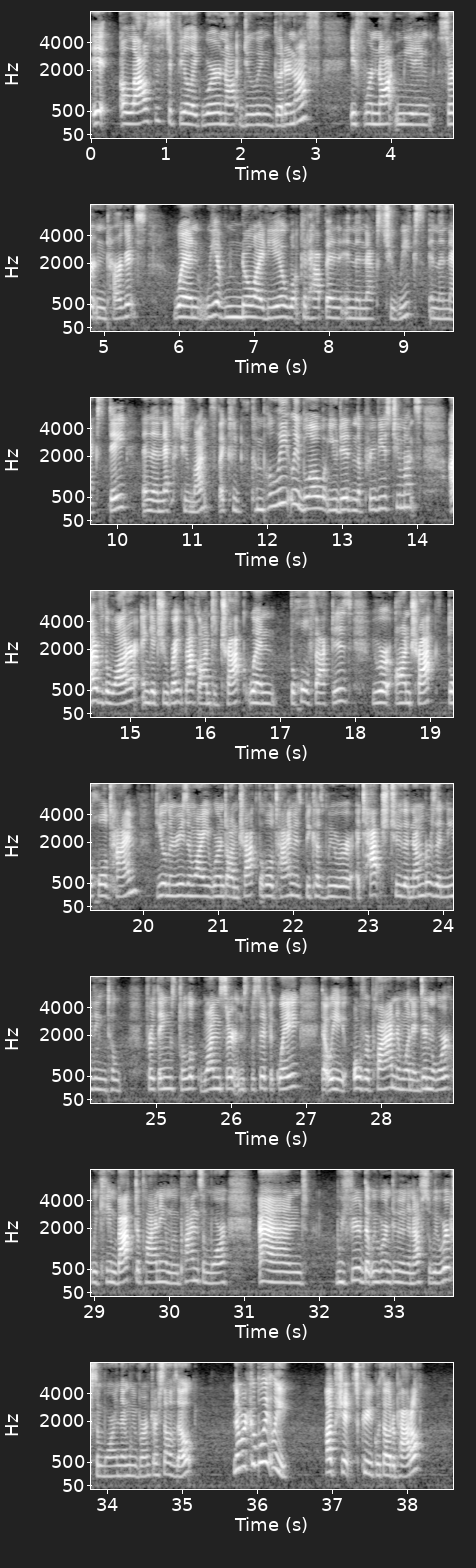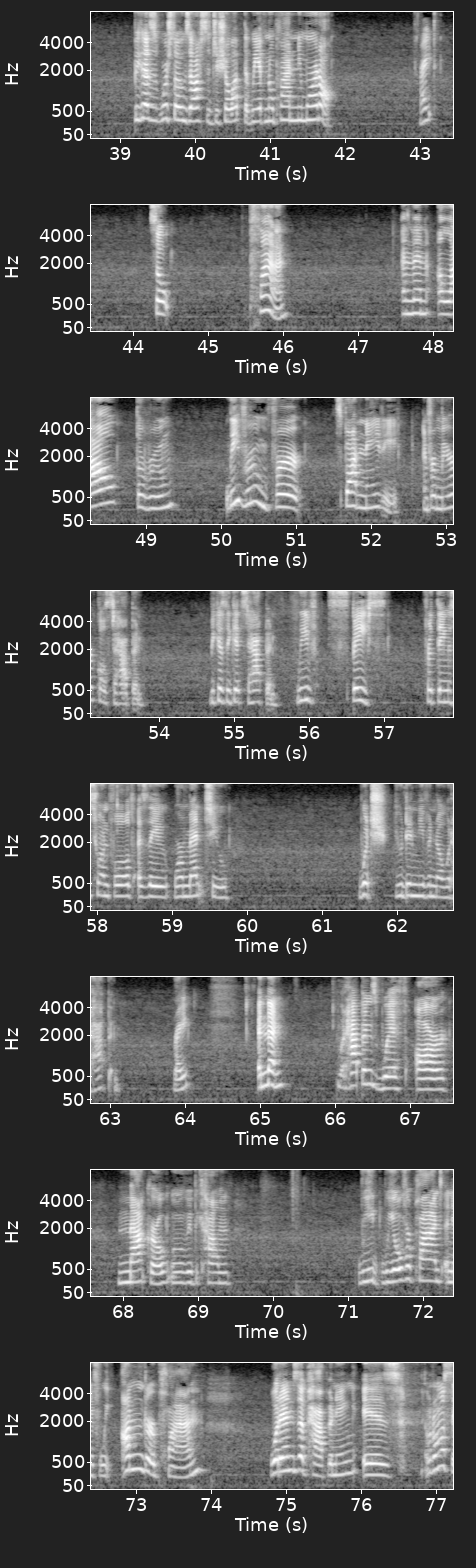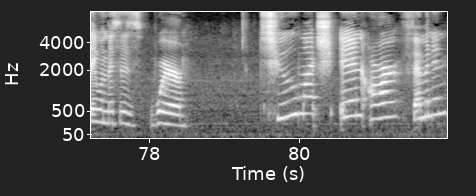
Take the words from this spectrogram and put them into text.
it allows us to feel like we're not doing good enough if we're not meeting certain targets when we have no idea what could happen in the next two weeks, in the next day, in the next two months that could completely blow what you did in the previous two months out of the water and get you right back onto track when the whole fact is you were on track the whole time. The only reason why you weren't on track the whole time is because we were attached to the numbers and needing to for things to look one certain specific way that we overplanned. And when it didn't work we came back to planning and we planned some more. And we feared that we weren't doing enough so we worked some more and then we burnt ourselves out then we're completely up shit's creek without a paddle because we're so exhausted to show up that we have no plan anymore at all. Right? So, plan and then allow the room, leave room for spontaneity and for miracles to happen because it gets to happen. Leave space for things to unfold as they were meant to, which you didn't even know would happen. Right? And then what happens with our macro when we become we we overplanned and if we underplan what ends up happening is i would almost say when this is where too much in our feminine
